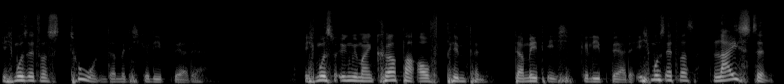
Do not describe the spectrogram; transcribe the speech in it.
Ich muss etwas tun, damit ich geliebt werde. Ich muss irgendwie meinen Körper aufpimpen, damit ich geliebt werde. Ich muss etwas leisten.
